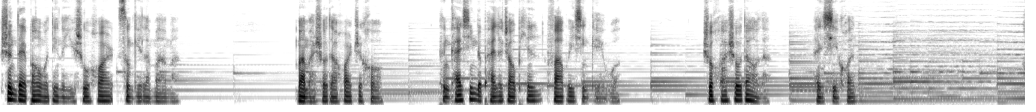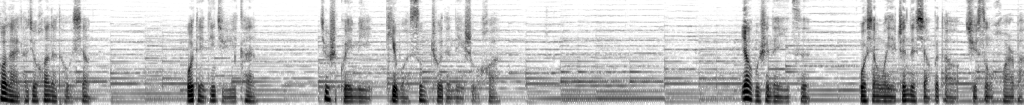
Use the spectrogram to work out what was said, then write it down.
顺带帮我订了一束花，送给了妈妈。妈妈收到花之后，很开心的拍了照片发微信给我，说花收到了，很喜欢。后来她就换了头像，我点进去一看，就是闺蜜替我送出的那束花。要不是那一次，我想我也真的想不到去送花吧。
